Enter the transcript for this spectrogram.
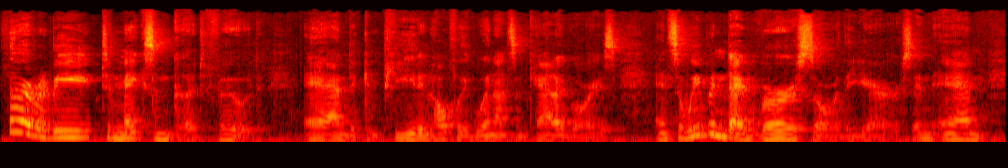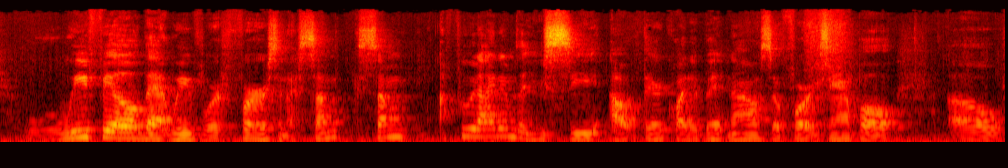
Third would be to make some good food and to compete and hopefully win on some categories. And so we've been diverse over the years, and and we feel that we were first in some some food items that you see out there quite a bit now. So, for example. Oh,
